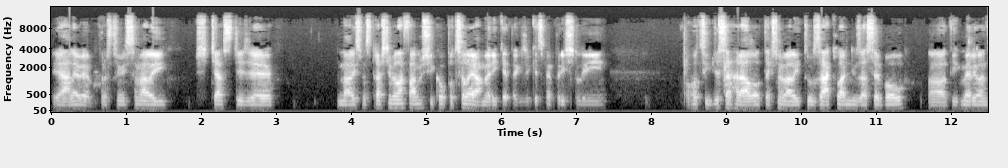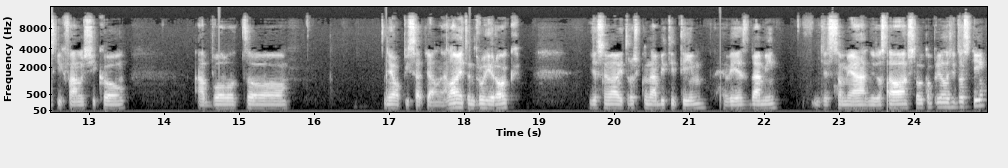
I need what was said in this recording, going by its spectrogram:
ja neviem, proste my sme mali šťastie, že mali sme strašne veľa fanúšikov po celej Amerike, takže keď sme prišli hoci kde sa hralo, tak sme mali tú základňu za sebou tých marylandských fanúšikov a bolo to neopísateľné. Hlavne ten druhý rok, kde sme mali trošku nabitý tým hviezdami, kde som ja nedostával až toľko príležitostí,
